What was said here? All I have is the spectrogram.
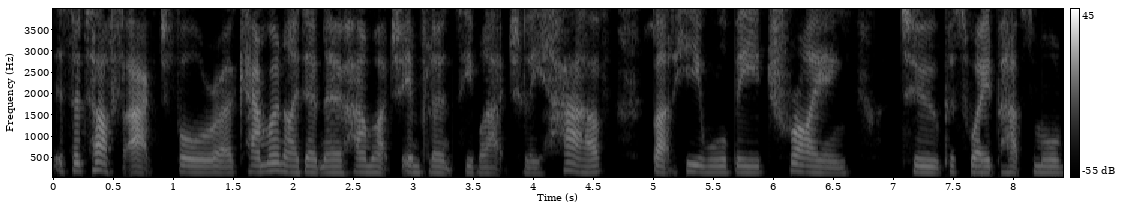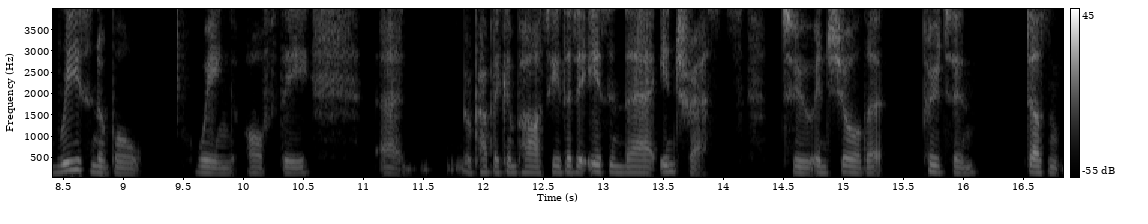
it's a tough act for uh, Cameron. I don't know how much influence he will actually have, but he will be trying to persuade perhaps a more reasonable wing of the uh, Republican Party that it is in their interests to ensure that Putin doesn't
